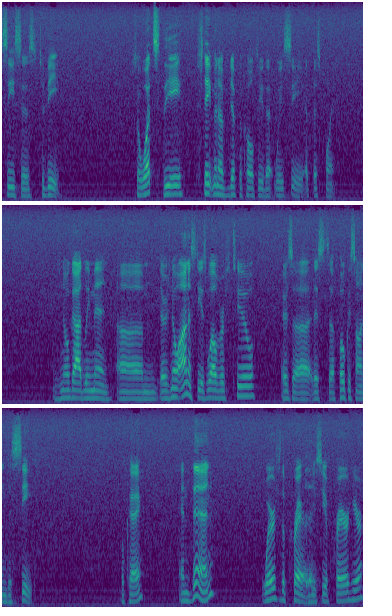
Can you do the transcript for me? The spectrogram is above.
ceases to be. So, what's the statement of difficulty that we see at this point? There's no godly men. Um, there's no honesty as well. Verse 2, there's a, this focus on deceit. Okay? And then, where's the prayer? Do you see a prayer here?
